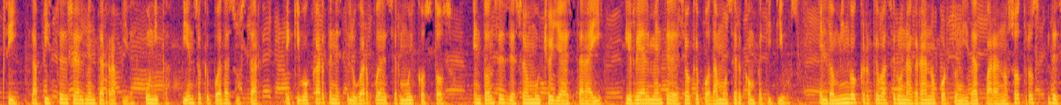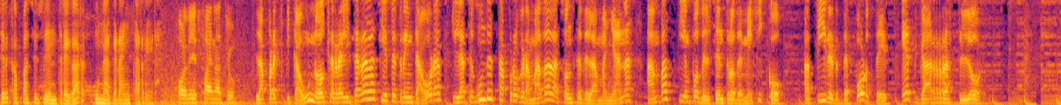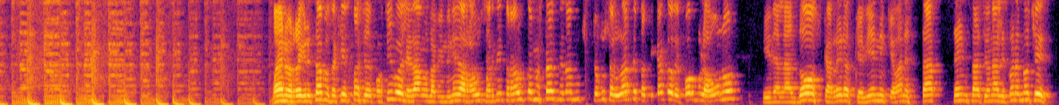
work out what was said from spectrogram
Sí, la pista es realmente rápida, única. Pienso que puede asustar. Equivocarte en este lugar puede ser muy costoso. Entonces deseo mucho ya estar ahí y realmente deseo que podamos ser competitivos. El domingo creo que va a ser una gran oportunidad para nosotros de ser capaces de entregar una gran carrera. La práctica 1 se realizará a las 7.30 horas y la segunda está programada a las 11 de la mañana, ambas tiempo del centro de México. Asir Deportes, Edgar Flores. Bueno, regresamos aquí a Espacio Deportivo y le damos la bienvenida a Raúl Sarmiento. Raúl, ¿cómo estás? Me da mucho gusto saludarte platicando de Fórmula 1 y de las dos carreras que vienen que van a estar sensacionales. Buenas noches.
